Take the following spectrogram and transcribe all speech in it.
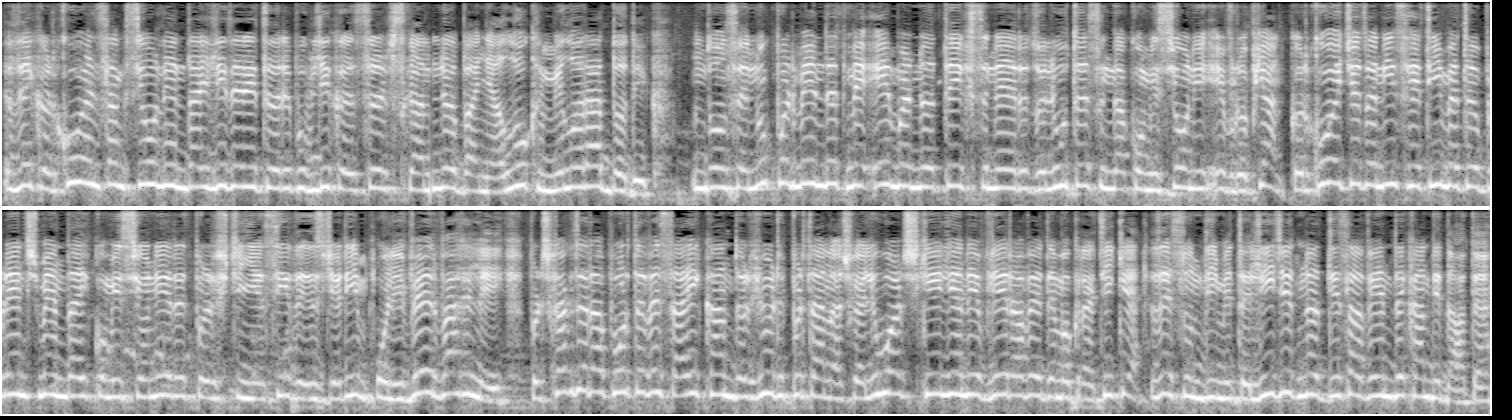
dhe kërkohen sanksione ndaj liderit të Republikës Srpska në Banjalluk, Milorad Dodik. Ndonëse nuk përmendet me emër në tekstin e rezolutës nga Komisioni Evropian, kërkohet që të nisë hetime të brendshme ndaj Komisionerit për Fqinjësi dhe Zgjerim, Oliver Varhelyi, për shkak të raporteve se ai ka ndërhyrë për të anashkaluar shkeljen e vlerave demokratike dhe sundimit të ligjit në disa vende kandidate.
